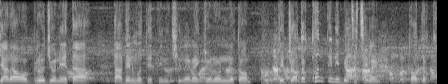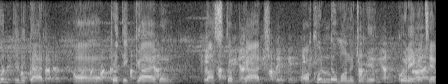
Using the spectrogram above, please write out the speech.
যারা অগ্রজ নেতা তাদের মধ্যে তিনি ছিলেন একজন অন্যতম। যে যতক্ষণ তিনি বেঁচে ছিলেন ততক্ষণ তিনি তার প্রতিজ্ঞা এবং বাস্তব কাজ অখণ্ড মনোযোগে করে গেছেন।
